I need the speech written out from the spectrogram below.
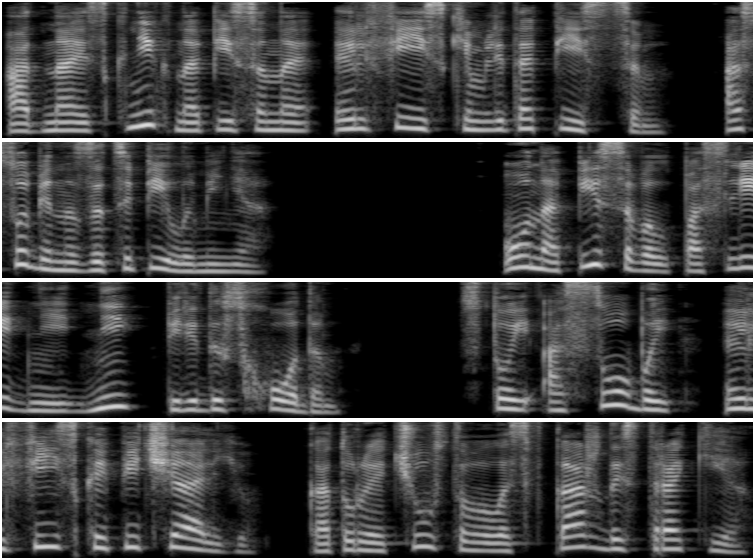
Одна из книг, написанная эльфийским летописцем, особенно зацепила меня. Он описывал последние дни перед исходом с той особой эльфийской печалью, которая чувствовалась в каждой строке.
